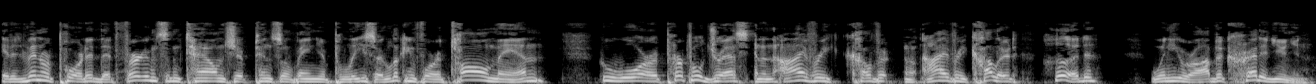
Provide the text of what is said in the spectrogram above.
It had been reported that Ferguson Township, Pennsylvania police are looking for a tall man who wore a purple dress and an ivory covered, uh, ivory colored hood when he robbed a credit union.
